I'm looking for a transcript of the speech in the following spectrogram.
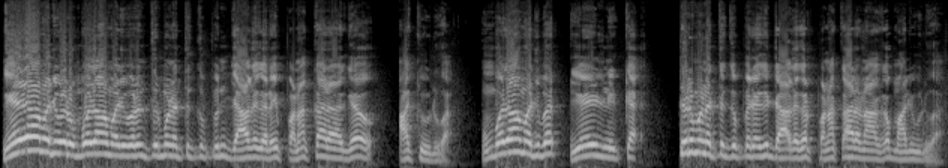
ஏழாம் அதிபர் ஒன்பதாம் அதிபரும் திருமணத்துக்கு பின் ஜாதகரை பணக்காராக ஆக்கிவிடுவார். ஒன்பதாம் அதிபர் ஏழு நிற்க திருமணத்துக்கு பிறகு ஜாதகர் பணக்காரனாக மாறிவிடுவார்.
